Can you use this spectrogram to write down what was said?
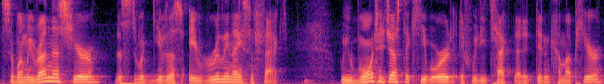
So when we run this here, this is what gives us a really nice effect. We won't adjust the keyboard if we detect that it didn't come up here,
